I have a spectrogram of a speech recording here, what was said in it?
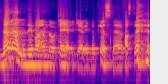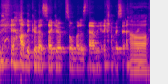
men, men det var ändå okej. Jag fick göra in en plus. Men fast det, det hade kunnat säkra upp sommarens tävlingar kan man ju säga. ja.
